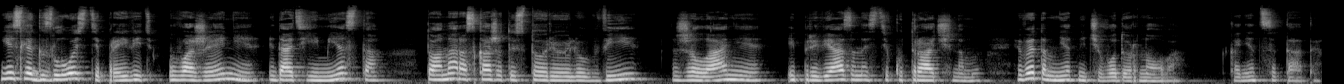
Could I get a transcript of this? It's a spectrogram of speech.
Если к злости проявить уважение и дать ей место, то она расскажет историю любви, желания и привязанности к утраченному, и в этом нет ничего дурного. Конец цитаты.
